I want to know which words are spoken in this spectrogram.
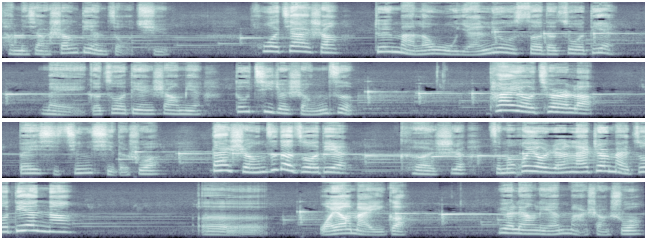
他们向商店走去，货架上堆满了五颜六色的坐垫，每个坐垫上面都系着绳子。太有趣儿了！贝西惊喜地说：“带绳子的坐垫，可是怎么会有人来这儿买坐垫呢？”呃，我要买一个。月亮脸马上说：“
